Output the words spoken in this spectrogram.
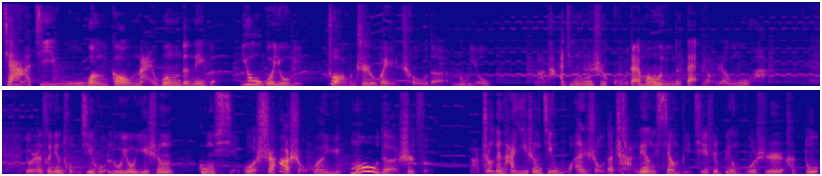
家祭无忘告乃翁”的那个忧国忧民、壮志未酬的陆游啊，他竟然是古代猫奴的代表人物啊！有人曾经统计过，陆游一生共写过十二首关于猫的诗词，啊，这跟他一生近万首的产量相比，其实并不是很多。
